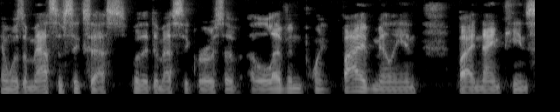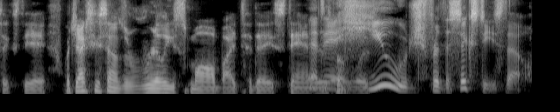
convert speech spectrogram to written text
and was a massive success with a domestic gross of 11.5 million by 1968, which actually sounds really small by today's standards. That's but was, huge for the 60s, though.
